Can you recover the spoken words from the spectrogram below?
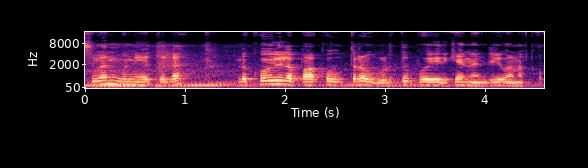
சிவன் புண்ணியத்தில் இந்த கோயிலை பார்க்க உத்தரவு கொடுத்து போயிருக்கேன். நன்றி வணக்கம்.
